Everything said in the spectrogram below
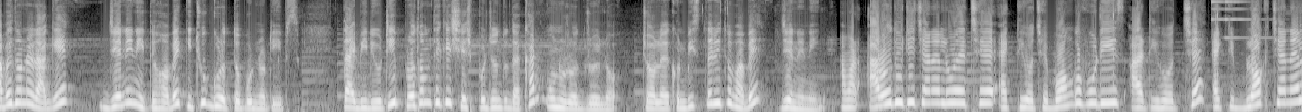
আবেদনের আগে জেনে নিতে হবে কিছু গুরুত্বপূর্ণ টিপস। তাই ভিডিওটি প্রথম থেকে শেষ পর্যন্ত দেখার অনুরোধ রইল। চলো এখন বিস্তারিতভাবে জেনে নিই। আমার আরও দুটি চ্যানেল রয়েছে, একটি হচ্ছে বঙ্গ ফুডিস আরটি হচ্ছে একটি ব্লগ চ্যানেল।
